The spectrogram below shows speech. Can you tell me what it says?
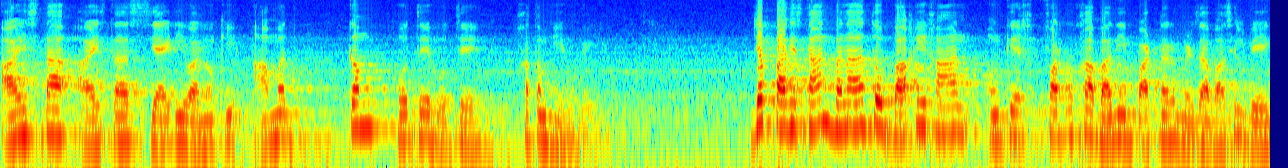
آہستہ آہستہ سی آئی ڈی والوں کی آمد کم ہوتے ہوتے ختم ہی ہو گئی۔ جب پاکستان بنا تو باقی خان، ان کے فرخ آبادی پارٹنر مرزا واصل بیگ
